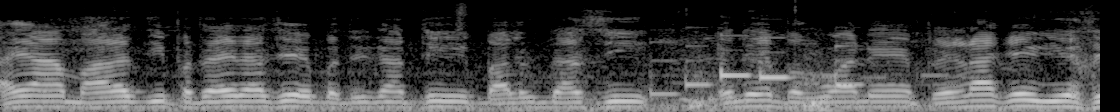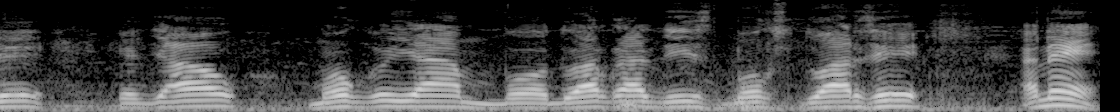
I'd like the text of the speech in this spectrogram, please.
અહીંયા મહારાજજી પધારેલા છે બદ્રીનાથથી બાલકદાસજી. એને ભગવાને પ્રેરણા કરી હશે કે જાઓ મોકયા દ્વારકાધીશ, મોક્ષ દ્વાર છે. અને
